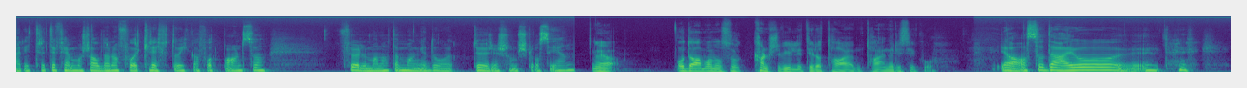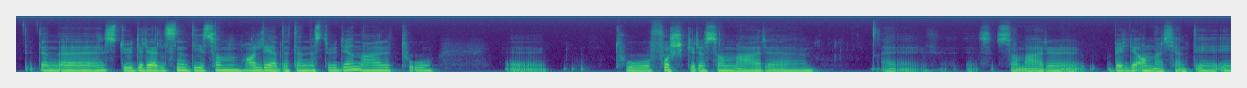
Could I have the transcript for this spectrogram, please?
er i 35-årsalderen og får kreft og ikke har fått barn, så føler man at det er mange dører som slås igjen. Ja, Og da er man også kanskje villig til å ta en, ta en risiko? Ja, altså det er jo Denne studieledelsen, de som har ledet denne studien, er to, eh, to forskere som er eh, som er eh, veldig anerkjent i, i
